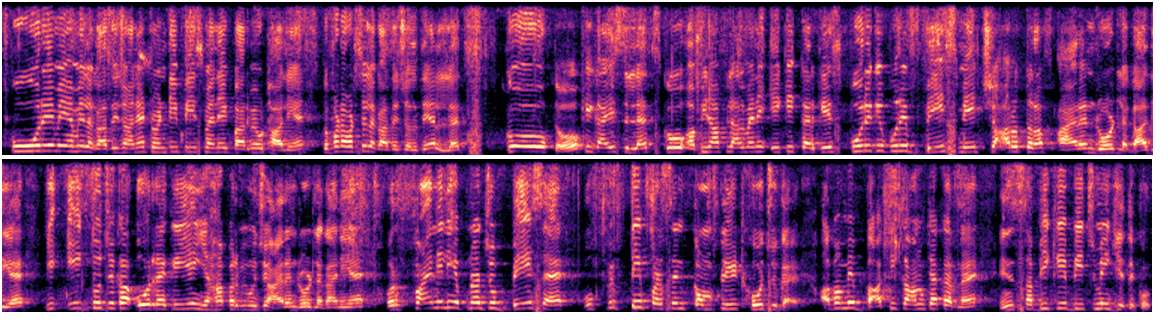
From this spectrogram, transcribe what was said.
पूरे में हमें लगाते जाने ट्वेंटी पीस मैंने एक बार में उठा लिया तो फटाफट से लगाते चलते हैं। लेट्स गो तो ओके गाइस लेट्स गो अभी फ़िलहाल मैंने एक एक करके इस पूरे के पूरे बेस में चारों आयरन रोड लगा दिया है। ये एक दो जगह और रह गई है, यहाँ पर भी मुझे आयरन रोड लगानी है। और फाइनली अपना जो बेस है, वो फिफ्टी कंप्लीट हो चुका है। अब हमें बाकी काम क्या करना है? इन सभी के बीच में, ये देखो,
